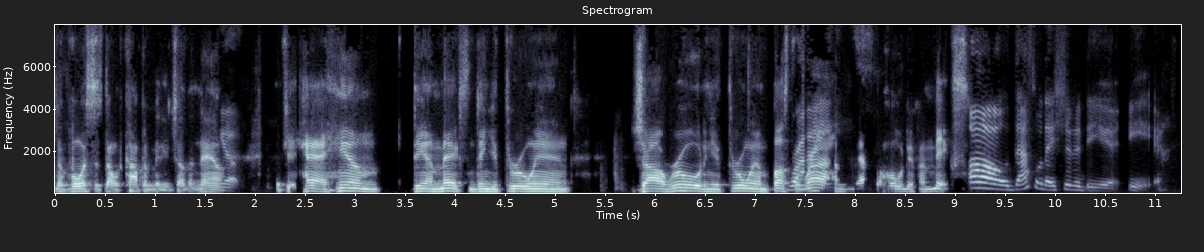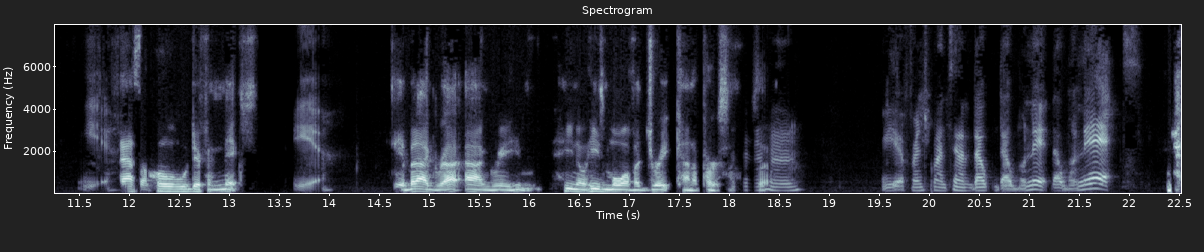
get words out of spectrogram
The voices don't complement each other now. Yep. If you had him, DMX, and then you threw in Ja Rule and you threw in Busta right. Rhymes, that's a whole different mix. Oh, that's what they should have did. Yeah, yeah. That's a whole different mix. Yeah. Yeah, but I agree. I, I agree. He, you know, he's more of a Drake kind of person. So. Mm-hmm. Yeah, French Montana. That that one That That one it.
